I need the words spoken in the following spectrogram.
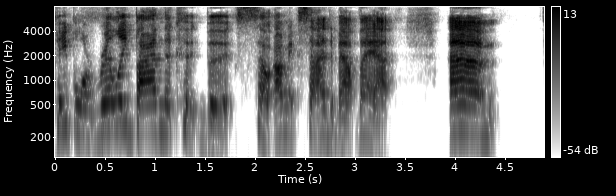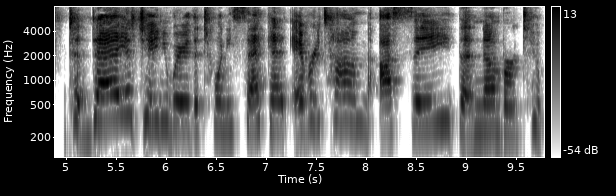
People are really buying the cookbooks, so I'm excited about that. Um, today is January the 22nd. Every time I see the number two,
